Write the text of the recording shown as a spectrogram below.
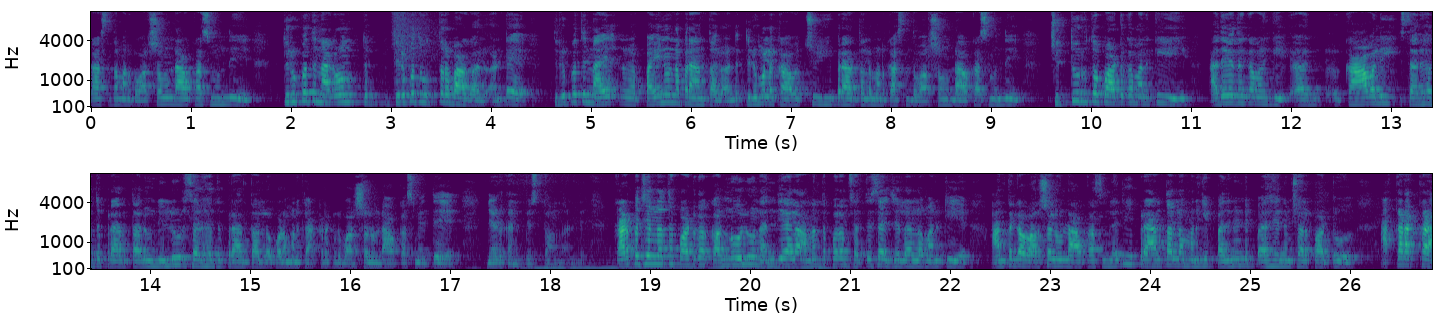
కాస్తంత మనకు వర్షం ఉండే అవకాశం ఉంది. తిరుపతి నగరం తిరుపతి ఉత్తర భాగాలు అంటే తిరుపతి నయ పైన ఉన్న ప్రాంతాలు అంటే తిరుమల కావచ్చు ఈ ప్రాంతాల్లో మనకు కాస్తంత వర్షం ఉండే అవకాశం ఉంది. చిత్తూరుతో పాటుగా మనకి అదేవిధంగా మనకి కావలి సరిహద్దు ప్రాంతాలు నెల్లూరు సరిహద్దు ప్రాంతాల్లో కూడా మనకి అక్కడక్కడ వర్షాలు ఉండే అవకాశం అయితే నేడు కనిపిస్తోందండి. కడప జిల్లాతో పాటుగా కర్నూలు నంద్యాల అనంతపురం సత్యసాయి జిల్లాల్లో మనకి అంతగా వర్షాలు ఉండే అవకాశం లేదు. ఈ ప్రాంతాల్లో మనకి పది నుండి పదిహేను నిమిషాల పాటు అక్కడక్కడ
